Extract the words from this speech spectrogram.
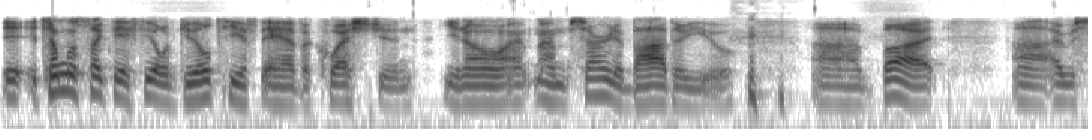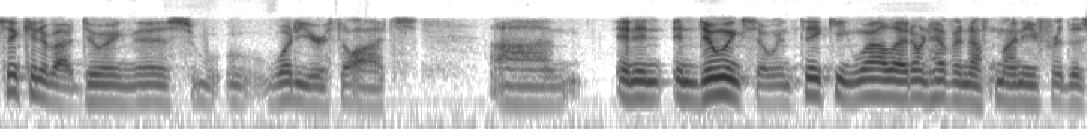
it, it's almost like they feel guilty if they have a question. You know, I'm, I'm sorry to bother you, uh, but uh, I was thinking about doing this. W- What are your thoughts? Um, and in, in doing so, in thinking, well, I don't have enough money for this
